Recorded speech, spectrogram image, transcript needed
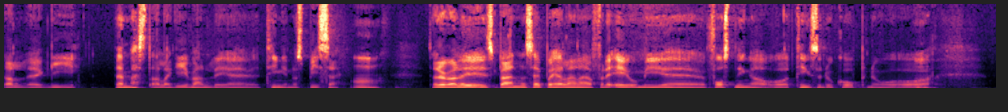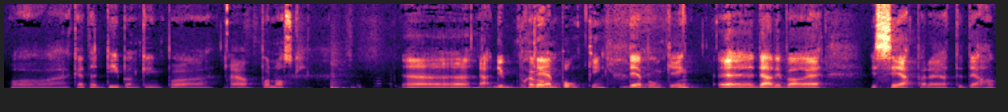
allergi den mest allergivennlige tingen å spise. Mm. Så det er veldig spennende å se på hele den her, for det er jo mye forskninger og ting som dukker opp nå. Og, og hva heter det, debunking på, Ja. på norsk? Eh, Ja, de debunking. Debunking, eh, der de bare Vi ser på det at det har,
